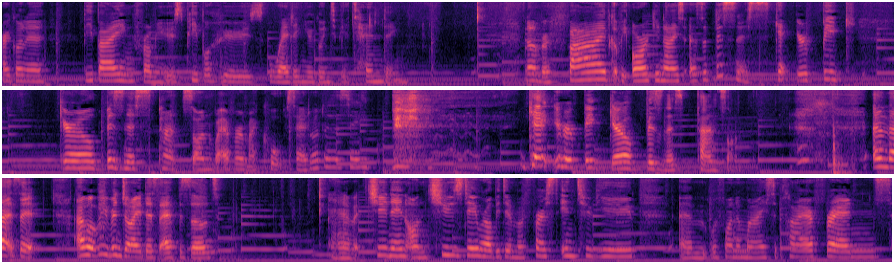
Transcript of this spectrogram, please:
are going to be buying from you. It's people whose wedding you're going to be attending. Number five, got to be organized as a business. Get your big girl business pants on, whatever my coat said. What did it say? Get your big girl business pants on. And that's it. I hope you've enjoyed this episode. Um, tune in on Tuesday where I'll be doing my first interview um, with one of my supplier friends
